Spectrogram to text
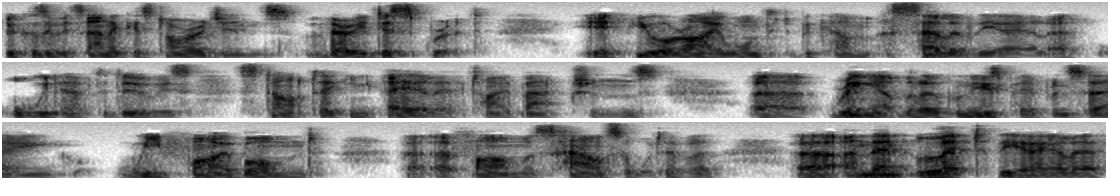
because of its anarchist origins, very disparate. If you or I wanted to become a cell of the ALF, all we'd have to do is start taking ALF type actions, uh, ring up the local newspaper and saying, we firebombed a farmer's house or whatever, uh, and then let the ALF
